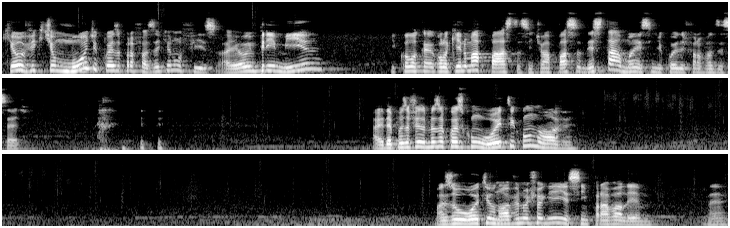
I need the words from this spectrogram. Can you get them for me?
que eu vi que tinha um monte de coisa pra fazer que eu não fiz. Aí eu imprimia e coloquei, eu coloquei numa pasta, assim, tinha uma pasta desse tamanho, assim, de coisa de Final Fantasy VII. Aí depois eu fiz a mesma coisa com o 8 e com o 9. Mas o 8 e o 9 eu não joguei assim pra valer, né?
